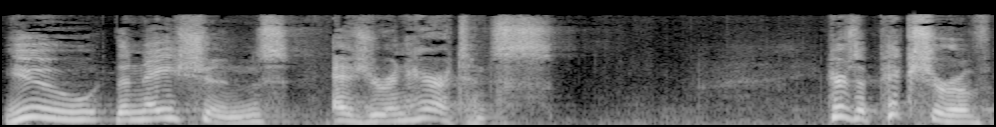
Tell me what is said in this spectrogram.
you the nations as your inheritance. Here's a picture of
